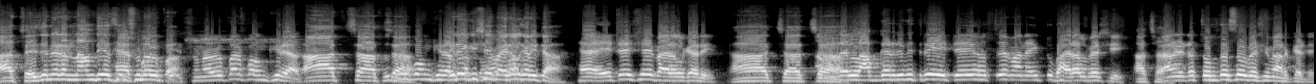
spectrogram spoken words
আচ্ছা এই জন্য এটার নাম দিয়েছেন হ্যাঁ, সোনার উপর পঙ্খি- সোনার পঙ্খিরাজ। আচ্ছা আচ্ছা। পঙ্খিরাজ এটা কি সেই ভাইরাল গাড়িটা? হ্যাঁ এটাই সেই ভাইরাল গাড়ি। আচ্ছা আচ্ছা। আমাদের লাভ গাড়ির ভিতরে এটাই হচ্ছে মানে একটু ভাইরাল বেশি। আচ্ছা। কারণ এটা চলতেছেও বেশি মার্কেটে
